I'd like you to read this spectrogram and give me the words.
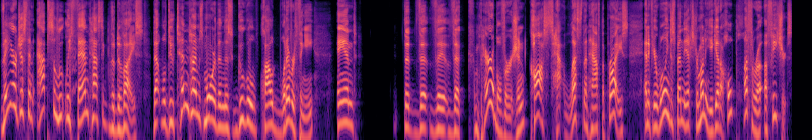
They are just an absolutely fantastic device that will do 10 times more than this Google Cloud whatever thingy and the the the the comparable version costs ha- less than half the price, and if you're willing to spend the extra money, you get a whole plethora of features.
